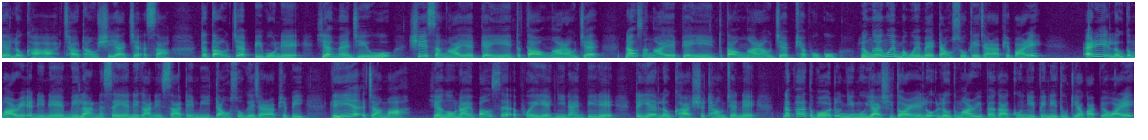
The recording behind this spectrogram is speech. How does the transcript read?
ရက်လောက်ခဟာ6800ကျပ်အစား1000ကျပ်ပေးဖို့နဲ့ရက်မှန်ကြီးကိုရှေ့15ရက်ပြည့်ရင်15000ကျပ် နောက်15ရက်ပြည့်ရင်15000ကျပ်ဖြတ်ဖို့ကိုလုပ်ငန်းခွင်မဝင်ပဲတောင်းဆိုခဲ့ကြတာဖြစ်ပါတယ်။အဲ့ဒီအလုပ်သမားတွေအနေနဲ့မေလ20ရက်နေ့ကနေစတင်ပြီးတောင်းဆိုခဲ့ကြတာဖြစ်ပြီး၄ရက်အကြာမှာရန်ကုန်တိုင်းပေါင်းဆက်အဖွဲ့ရဲ့ညှိနှိုင်းပေးတဲ့တရက်လောက်ခ8000ကျပ်နဲ့နှစ်ဖက်သဘောတူညီမှုရရှိသွားတယ်လို့အလုပ်သမားတွေဘက်ကကူညီပေးနေသူတယောက်ကပြောပါရယ်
